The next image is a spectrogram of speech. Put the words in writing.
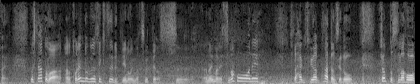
はい。そしてあとは、あの、トレンド分析ツールっていうのを今作ってます。あの、今ね、スマホをね、ちょっと早く作りたかったんですけど、ちょっとスマホ、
